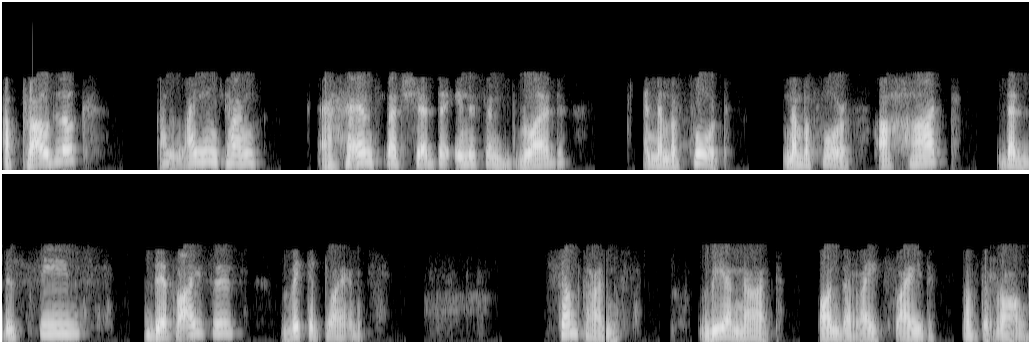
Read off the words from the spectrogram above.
A proud look, a lying tongue, a hands that shed the innocent blood, and number four, number four, a heart that deceives, devises wicked plans. Sometimes we are not on the right side of the wrong.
